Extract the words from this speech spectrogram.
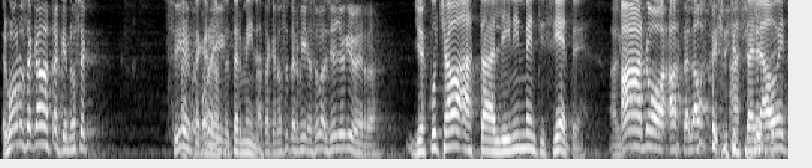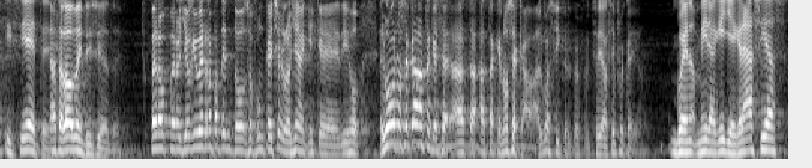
El juego no se acaba hasta que no se. Sí, Hasta que no se termina. Hasta que no se termina. Eso lo decía Yogi Berra. Yo escuchaba hasta el inning 27. algo- Ah, no, hasta el lado 27. hasta el lado 27. Hasta el lado 27. Pero, pero Yogi Berra patentó, eso fue un catcher de los Yankees que dijo: el juego no se acaba hasta que, se- hasta, hasta que no se acaba. Algo así, creo que fue. Sí, así fue que dijo. Bueno, mira, Guille, gracias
